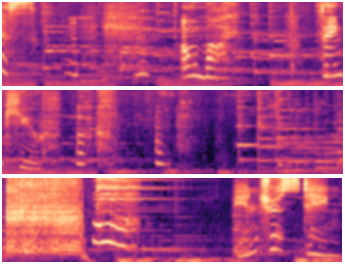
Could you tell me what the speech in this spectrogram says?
this? Oh my. Thank you. Interesting.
